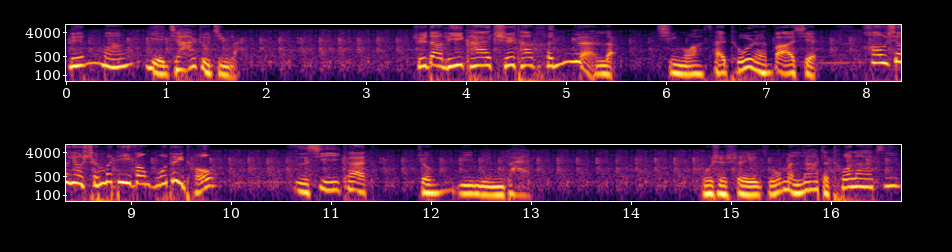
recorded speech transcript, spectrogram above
连忙也加入进来，直到离开池塘很远了，青蛙才突然发现，好像有什么地方不对头。仔细一看，终于明白了，不是水族们拉着拖拉机，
